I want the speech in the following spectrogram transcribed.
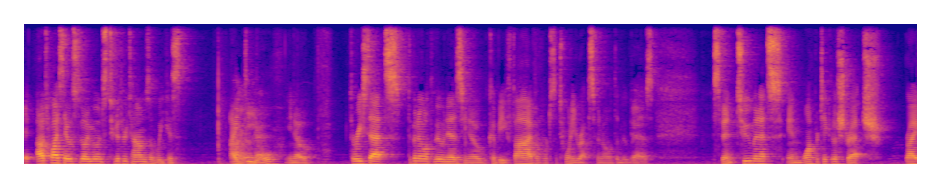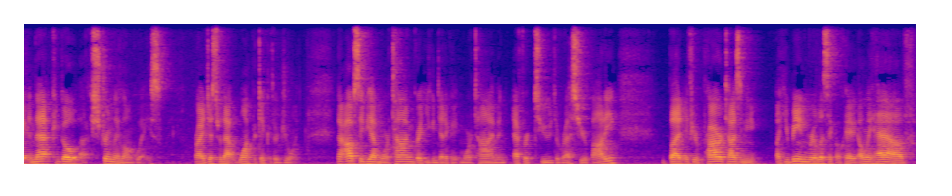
it, I'd probably say with stability movements, two to three times a week is oh, ideal. okay. You know, three sets, depending on what the movement is, you know, could be five or up to 20 reps, depending on what the movement Yeah. is. spend two minutes in one particular stretch, right? And that can go extremely long ways, right? Just for that one particular joint. Now, obviously, if you have more time, great, you can dedicate more time and effort to the rest of your body. But if you're prioritizing, like you're being realistic, okay, I only have,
